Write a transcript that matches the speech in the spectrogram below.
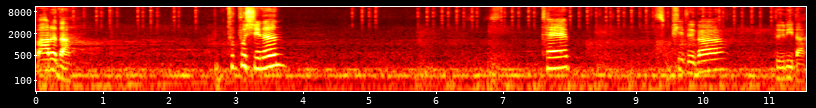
빠르다. 투푸시는 스텝 스피드가 느리다.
